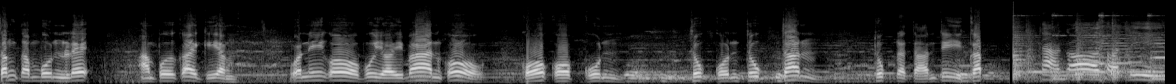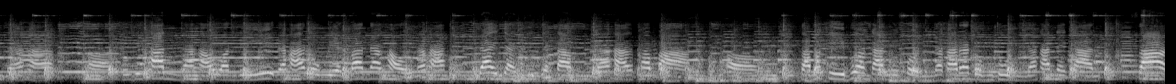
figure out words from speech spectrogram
ทั้งตำบลและอำเภอใกล้เคียง วันนี้ก็ผู้ใหญ่บ้านก็ขอขอบคุณ ทุกคนทุกท่าน ทุกสถานที่ครับ ค่ะก็สวัสดีนะคะ ทุกท่านนะคะ วันนี้นะคะโรงเรียนบ้านหน้าเขานะคะ ได้จัดกิจกรรมนะคะผ้าป่าสามัคคีเพื่อการกุศลนะคะระดมทุนนะคะในการ สร้าง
